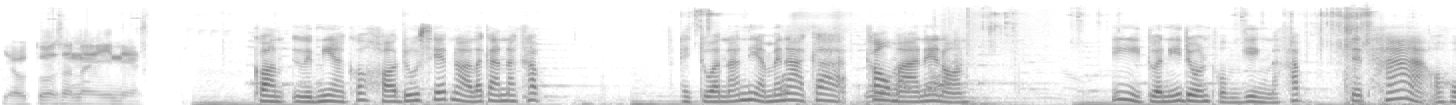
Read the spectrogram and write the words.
เดี๋ยวตัวสไนเนี่ยก่อนอื่นเนี่ยก็ขอดูเซตหน่อยแล้วกันนะครับไอตัวนั้นเนี่ยไม่น่ากล้าเข้ามาแน่นอน นี่ตัวนี้โดนผมยิงนะครับเซตห้าโอ้โห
